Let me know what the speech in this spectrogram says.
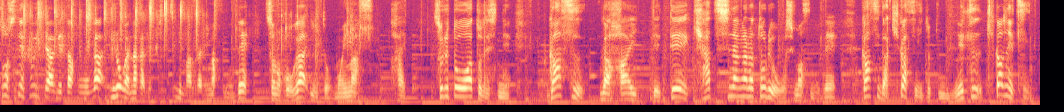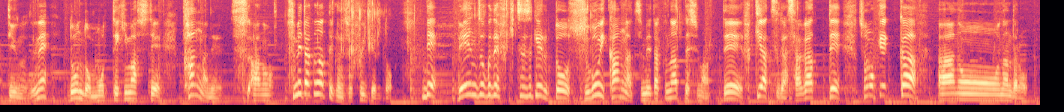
そして吹いてあげた方が色が中でぴっちり混ざりますのでその方がいいと思います。はい。それとあとですねガスが入ってて揮発しながら塗料を押しますのでガスが気化する時に熱気化熱っていうのでねどんどん持ってきまして缶がねあの冷たくなってくるんですよ吹いてると。で連続で吹き続けるとすごい缶が冷たくなってしまって吹き圧が下がってその結果あのー、なんだろう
